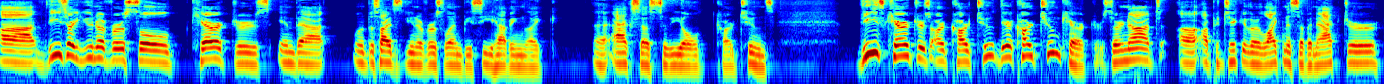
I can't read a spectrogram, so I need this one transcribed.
uh, these are universal characters in that well besides universal nbc having like uh, access to the old cartoons these characters are cartoon they're cartoon characters they're not uh, a particular likeness of an actor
